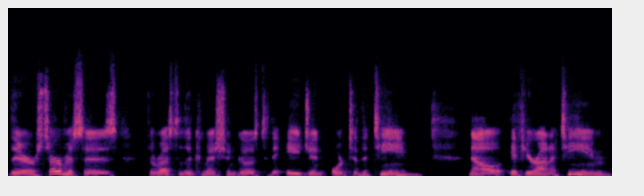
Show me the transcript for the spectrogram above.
their services, the rest of the commission goes to the agent or to the team. Now, if you're on a team,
